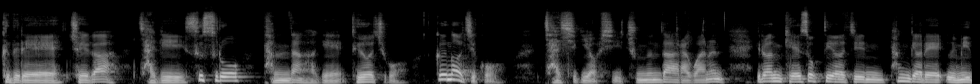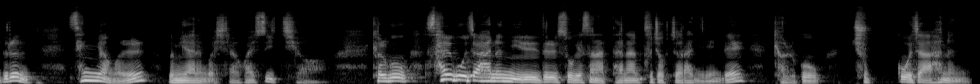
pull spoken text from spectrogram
그들의 죄가 자기 스스로 담당하게 되어지고 끊어지고 자식이 없이 죽는다라고 하는 이런 계속되어진 판결의 의미들은 생명을 의미하는 것이라고 할 수 있지요. 결국 살고자 하는 일들 속에서 나타난 부적절한 일인데 결국 죽고자 하는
